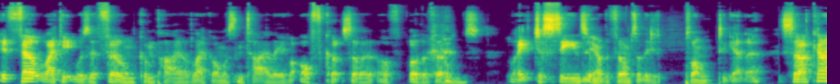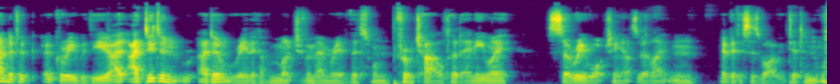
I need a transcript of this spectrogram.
It felt like it was a film compiled, like almost entirely of offcuts of of other films, like just scenes from other films that they just plonked together. So I kind of ag- agree with you. I, I didn't. I don't really have much of a memory of this one from childhood, anyway. So rewatching it, I was a bit like, mm, maybe this is why we didn't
